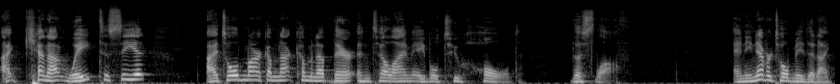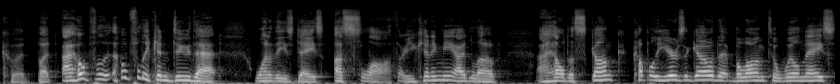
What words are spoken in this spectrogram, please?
I cannot wait to see it I told Mark I'm not coming up there until I'm able to hold the sloth. And he never told me that I could, but I hopefully hopefully can do that one of these days. A sloth. Are you kidding me? I'd love. I held a skunk a couple years ago that belonged to Will Nace,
